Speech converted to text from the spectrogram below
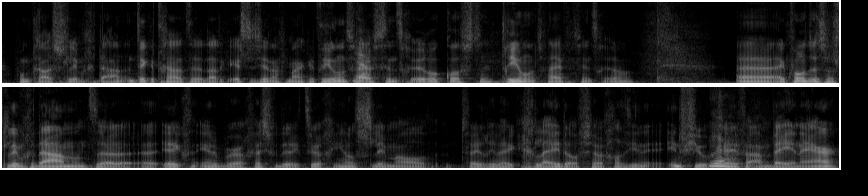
Vond ik trouwens slim gedaan. Een ticket gaat, laat ik eerst de zin afmaken, 325 euro kosten. 325 euro. Eh, ik vond het dus wel slim gedaan, want eh, eh, Erik van Eerdenburg, festivaldirecteur, ging heel slim al twee, drie weken geleden of zo, had hij een interview Ja. gegeven aan BNR,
